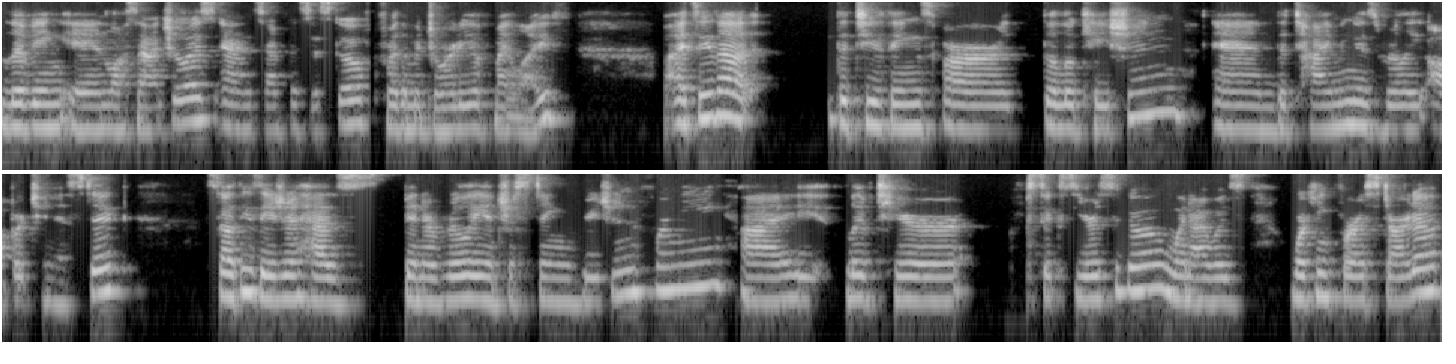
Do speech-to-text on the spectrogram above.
living in Los Angeles and San Francisco for the majority of my life. I'd say that the two things are the location and the timing is really opportunistic. Southeast Asia has been a really interesting region for me. I lived here six years ago when I was working for a startup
